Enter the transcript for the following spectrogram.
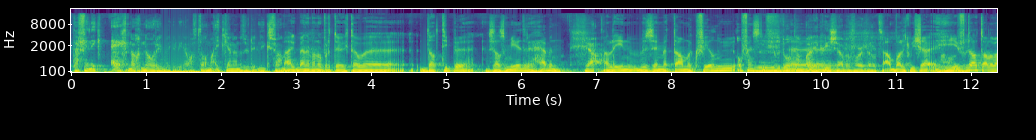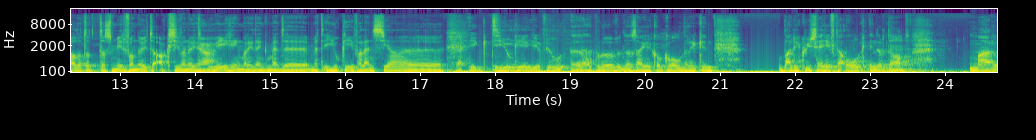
dat vind ik echt nog nodig bij jullie elftal, maar ik ken er natuurlijk niks van. Maar ik ben ervan overtuigd dat we dat type, zelfs meerdere, hebben. Ja. Alleen, we zijn met tamelijk veel nu offensief. Je bedoelt dan Eh, Balikwisha bijvoorbeeld. Ja, Balikwisha heeft dat, alhoewel dat, dat, dat is meer vanuit de actie, vanuit Ja. de beweging. Maar ik denk met, uh, met Valencia... Uh, ja, ik, die viel uh, ja. op Leuven, dat zag ik ook wel direct in. Heeft dat ook, inderdaad. Mm. Maar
